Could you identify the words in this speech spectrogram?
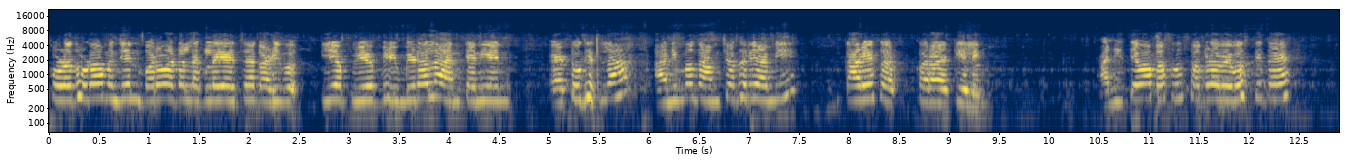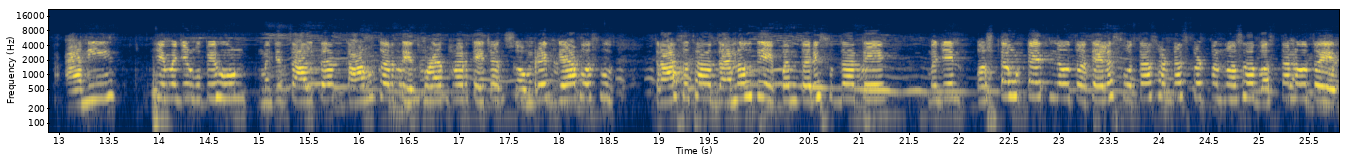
थोडं थोडं म्हणजे बरं वाटायला लागलं यायचं गाडीवर पी एफ पी एफ मिळाला आणि त्यांनी ॲटो घेतला आणि मग आमच्या घरी आम्ही कार्य कर करा केले. आणि तेव्हापासून सगळं व्यवस्थित आहे. आणि हे म्हणजे उभे होऊन म्हणजे चालतात काम करते. थोडाफार त्याच्यात कमरेत गॅप असू त्रास असा जाणवते पण तरी सुद्धा ते म्हणजे बसता उठता येत नव्हतं. त्याला स्वतः संडासकट पण असं बसता नव्हतं येत.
